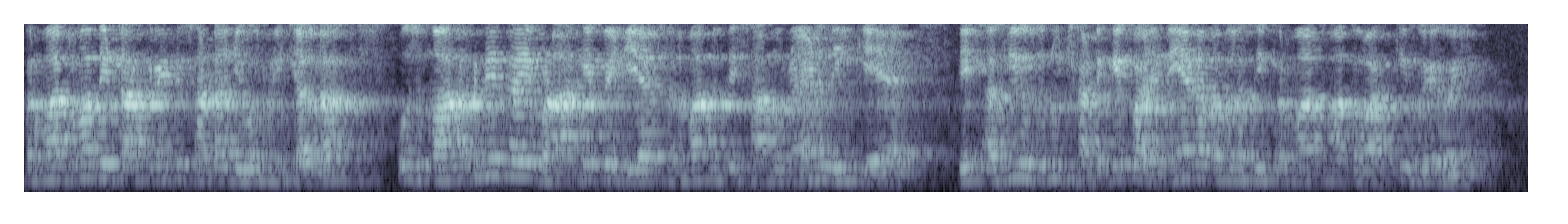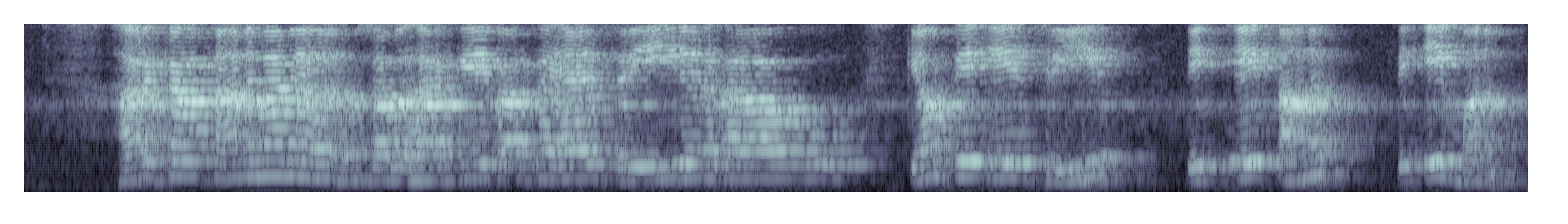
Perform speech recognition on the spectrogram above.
ਪਰਮਾਤਮਾ ਦੇ ਟਾਕਰੇ ਤੇ ਸਾਡਾ ਜ਼ੋਰ ਨਹੀਂ ਚੱਲਦਾ। ਉਸ ਮਾਲਕ ਨੇ ਤਾਂ ਇਹ ਬਣਾ ਕੇ ਭੇਜਿਆ, ਸਨਮਾਨ ਤੇ ਸਾਨੂੰ ਰਹਿਣ ਲਈ ਕਿਹਾ ਹੈ ਤੇ ਅਸੀਂ ਉਸ ਨੂੰ ਛੱਡ ਕੇ ਭੱਜਦੇ ਹਾਂ ਤਾਂ ਮਤਲਬ ਅਸੀਂ ਪਰਮਾਤਮਾ ਤੋਂ ਆਕੀ ਹੋਏ ਹੋਏ ਹਾਂ। ਹਰ ਕਾ ਤਨ ਮਨ, ਸਭ ਹਰ ਕੇ ਵਸ ਹੈ, ਸਰੀਰ ਰਹਾਉ। ਕਿਉਂਕਿ ਇਹ ਸਰੀਰ ਤੇ ਇਹ ਤਨ ਤੇ ਇਹ ਮਨ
